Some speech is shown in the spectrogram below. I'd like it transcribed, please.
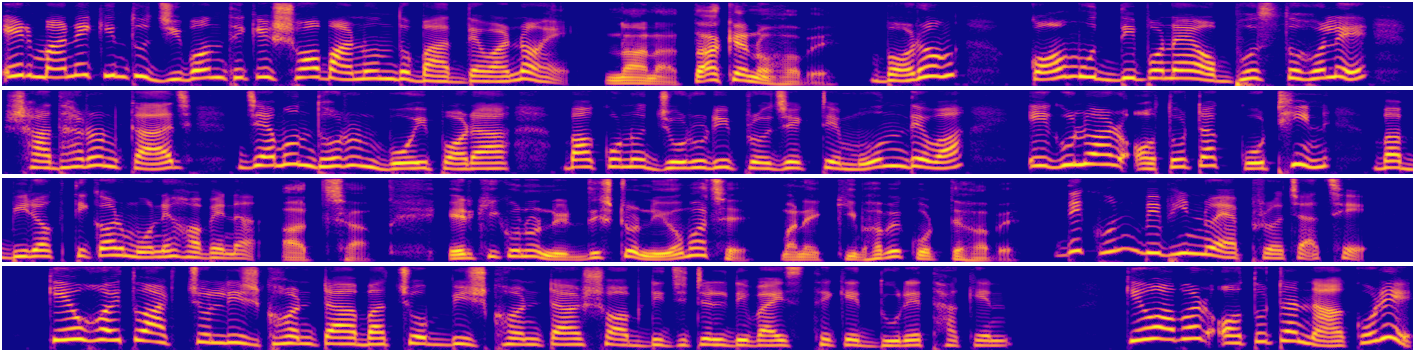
এর মানে কিন্তু জীবন থেকে সব আনন্দ বাদ দেওয়া নয়। না না তা কেন হবে? বরং কম উদ্দীপনায় অভ্যস্ত হলে সাধারণ কাজ যেমন ধরুন বই পড়া বা কোনো জরুরি প্রজেক্টে মন দেওয়া এগুলো আর অতটা কঠিন বা বিরক্তিকর মনে হবে না। আচ্ছা এর কি কোনো নির্দিষ্ট নিয়ম আছে? মানে কীভাবে করতে হবে? দেখুন বিভিন্ন অ্যাপ্রোচ আছে। কেউ হয়তো আটচল্লিশ ঘণ্টা বা ২৪ ঘণ্টা সব ডিজিটাল ডিভাইস থেকে দূরে থাকেন। কেউ আবার অতটা না করে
